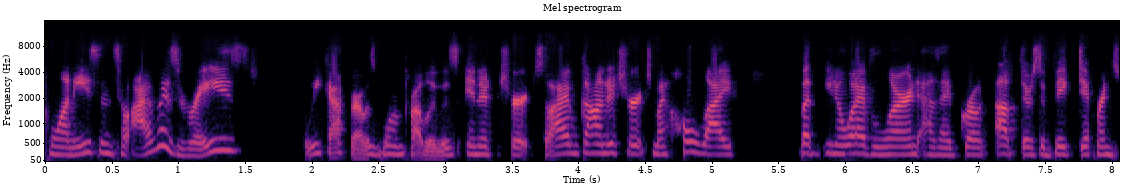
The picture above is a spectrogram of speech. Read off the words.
20s. And so I was raised week after I was born, probably was in a church. So I've gone to church my whole life. But you know what I've learned as I've grown up, there's a big difference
